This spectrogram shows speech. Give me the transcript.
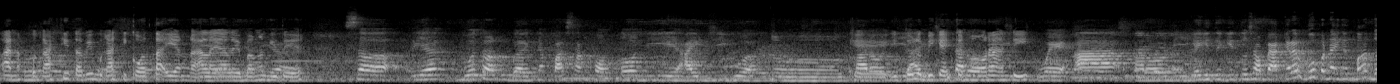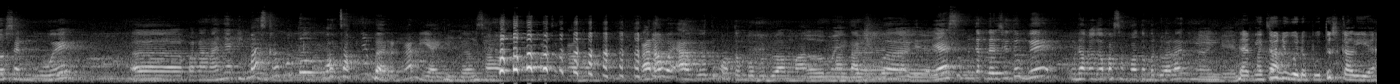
anak Bekasi tapi Bekasi kota yang nggak alay-alay banget gitu ya. se ya gue terlalu banyak pasang foto di IG gue Oh, Oke, di itu lebih IG, kayak taruh cemora di sih. WA taruh di kayak gitu-gitu sampai akhirnya gue pernah inget banget dosen gue eh, pernah nanya Imas kamu tuh WhatsAppnya barengan ya gitu Hmm. sama, sama pacar kamu karena WA gue tuh foto gue berdua sama Oh mantan gue oh gitu. iya. ya semenjak dari situ gue udah kagak pasang foto berdua lagi Oke, Dan itu Pacar- juga udah putus kali ya?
